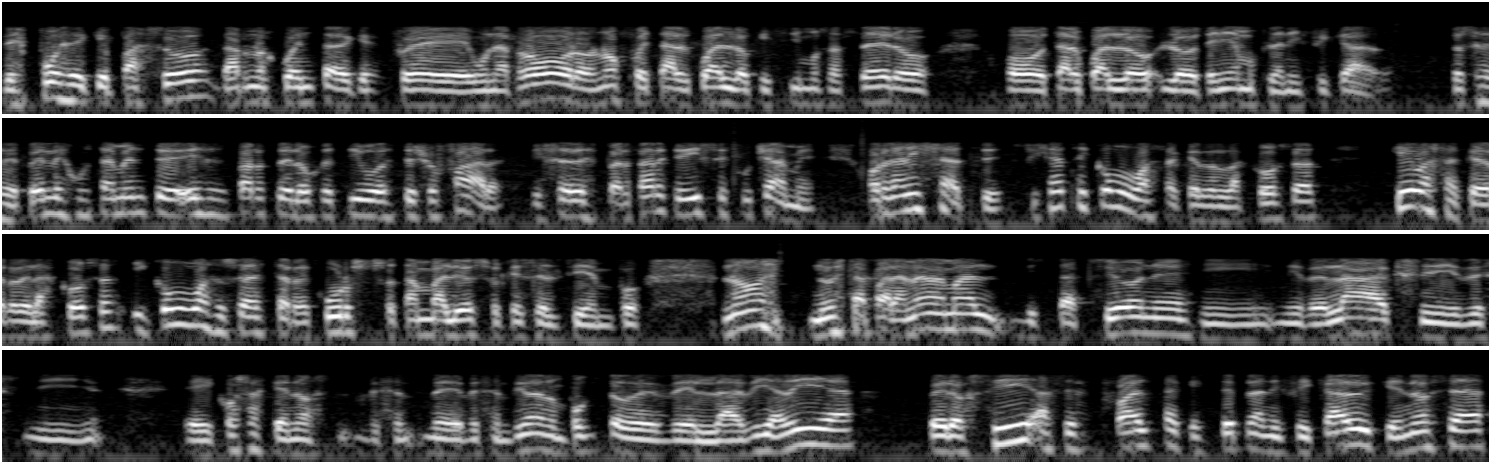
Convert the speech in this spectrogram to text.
después de que pasó darnos cuenta de que fue un error o no fue tal cual lo que hacer o, tal cual lo teníamos planificado. Entonces depende justamente, esa es parte del objetivo de este shofar, ese despertar que dice, escúchame, organízate, fíjate cómo vas a querer las cosas, qué vas a querer de las cosas y cómo vas a usar este recurso tan valioso que es el tiempo. No, no está para nada mal distracciones, ni, ni relax, ni, eh, cosas que nos desentiendan un poquito de, de la día a día, pero sí hace falta que esté planificado y que no sea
